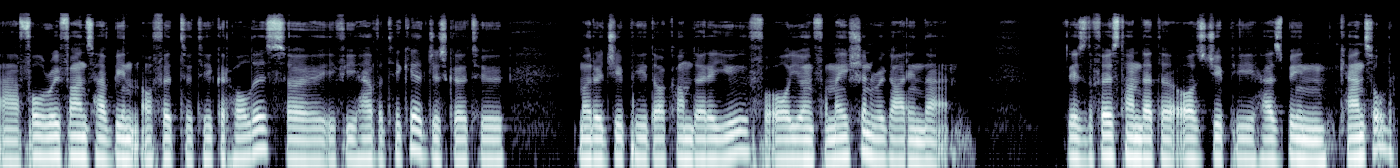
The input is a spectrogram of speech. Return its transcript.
Uh, full refunds have been offered to ticket holders, so if you have a ticket, just go to motogp.com.au for all your information regarding that. It is the first time that the AusGP has been cancelled,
